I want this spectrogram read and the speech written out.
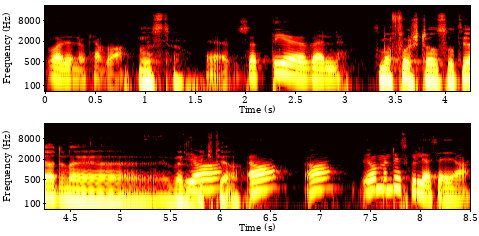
vad det nu kan vara. just det. Eh, så att det är väl... Så de här förstaåtgärderna är väldigt ja, viktiga. Ja, ja, ja, men det skulle jag säga.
